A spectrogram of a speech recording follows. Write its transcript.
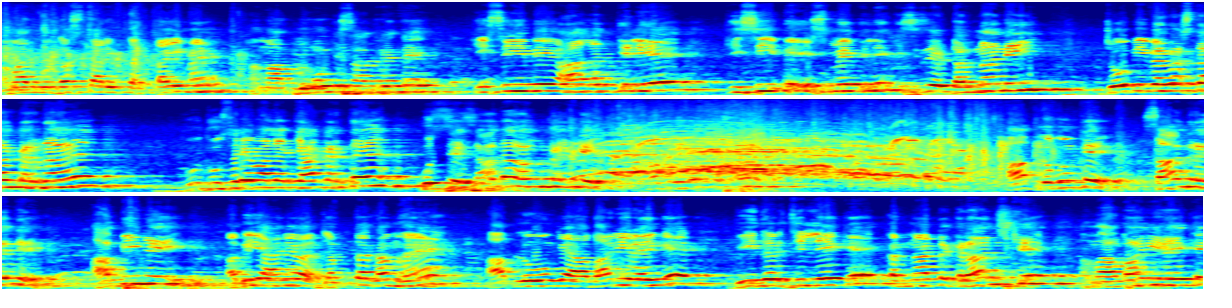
हमारे को दस तारीख तक टाइम है। हम आप लोगों के साथ रहते हैं। किसी भी हालत के लिए, किसी भी इसमें के लिए, किसी से डरना नहीं। जो भी व्यवस्था करना है, वो दूसरे वाले क्या करते हैं? उससे ज़्यादा हम करके आप लोगों के साथ रहते। अभी नहीं अभी आने वाले जब तक हम हैं आप लोगों के आभारी रहेंगे। बीदर ज़िले के कर्नाटक राज्य के हम आभारी रहेंगे।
